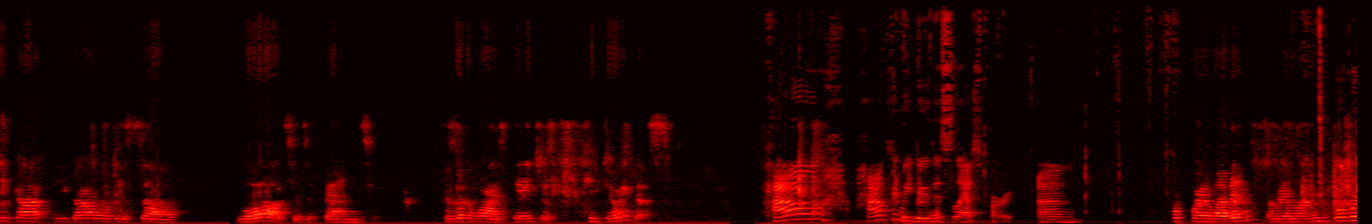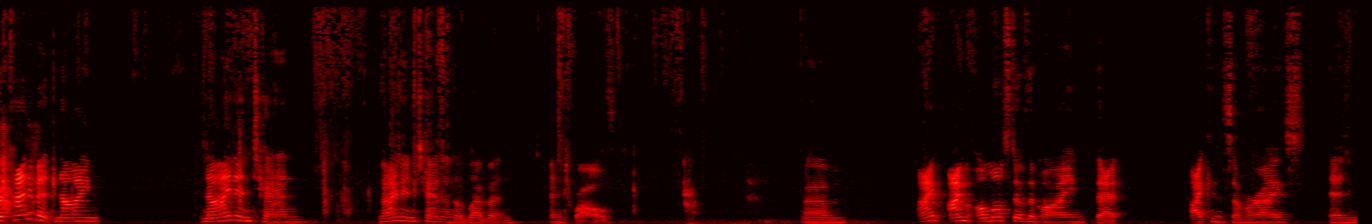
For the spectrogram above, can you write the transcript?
you got you got all this uh, law to defend, because otherwise they just keep doing this. How how can we do this last part? Um, Four point eleven. Are we eleven? well, we're kind of at nine, nine and ten, nine and ten and eleven and twelve. Um, I'm I'm almost of the mind that I can summarize, and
